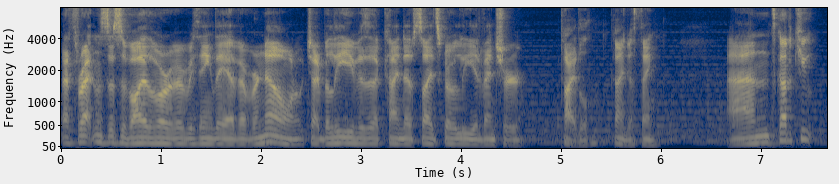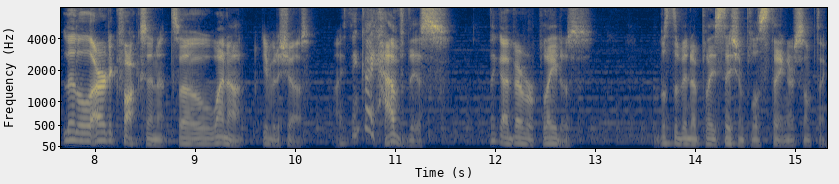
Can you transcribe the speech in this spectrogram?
that threatens the survival of everything they have ever known, which I believe is a kind of side-scrolly adventure title kind of thing. And it's got a cute little Arctic fox in it, so why not? Give it a shot. I think I have this. I think I've ever played it. It must have been a PlayStation Plus thing or something.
